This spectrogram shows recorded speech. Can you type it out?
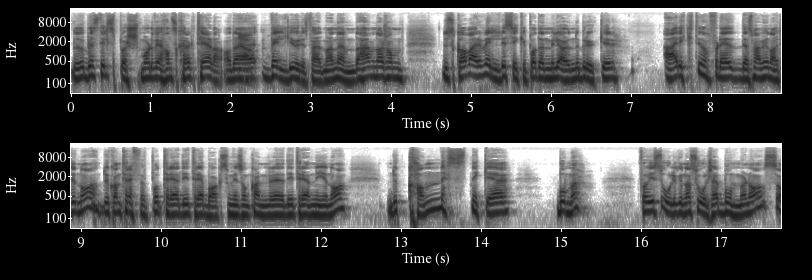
det ble stilt spørsmål ved hans karakter, da, og det er veldig urettferdig med å nevne det her, men det er sånn, du skal være veldig sikker på at den milliarden du bruker, er riktig. Da, for det, det som er med United nå, du kan treffe på tre, de tre bak som vi sånn, kan, de tre nye nå, men du kan nesten ikke bomme. For hvis Ole Gunnar Solskjær bommer nå, så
